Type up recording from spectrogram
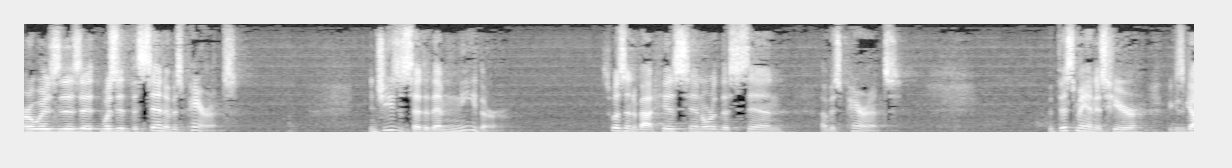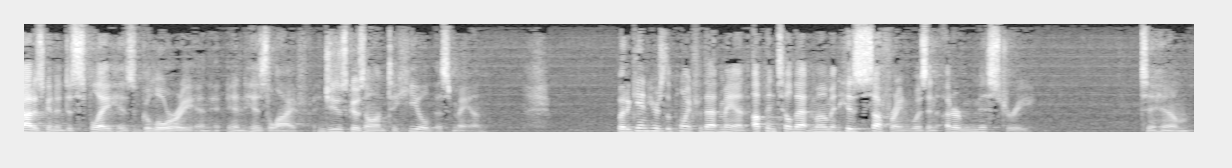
or was it, was it the sin of his parents? And Jesus said to them, Neither. This wasn't about his sin or the sin of his parents. But this man is here because God is going to display his glory in, in his life. And Jesus goes on to heal this man. But again, here's the point for that man. Up until that moment, his suffering was an utter mystery to him.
